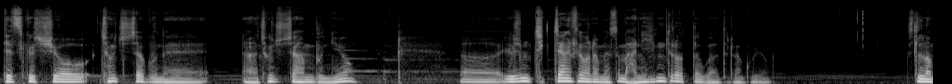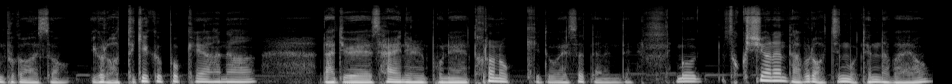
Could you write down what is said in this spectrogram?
디스크쇼 청취자분의 아, 청취자 한 분이요. 어, 요즘 직장 생활하면서 많이 힘들었다고 하더라고요. 슬럼프가 와서 이걸 어떻게 극복해야 하나 라디오에 사연을 보내 털어놓기도 했었다는데 뭐 속 시원한 답을 얻진 못했나 봐요.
